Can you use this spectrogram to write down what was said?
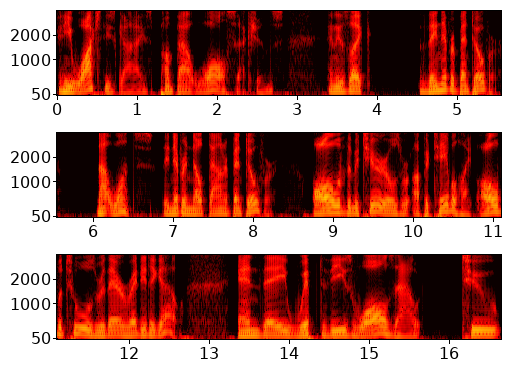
And he watched these guys pump out wall sections, and he's like, they never bent over, not once. They never knelt down or bent over. All of the materials were up at table height. All the tools were there ready to go. And they whipped these walls out to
